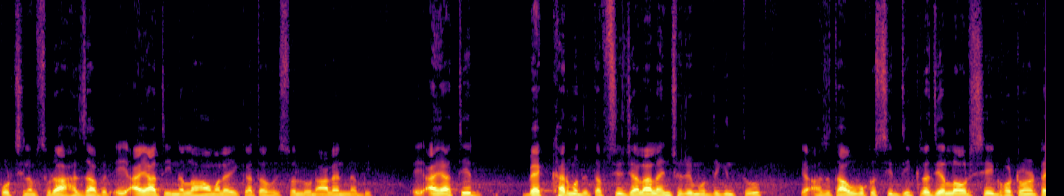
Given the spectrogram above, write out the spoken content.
পড়ছিলাম সুরা আহজাবের এই আয়াত ইনাল্লাহ আলাইকাতা হুসল্লুন আলান নবী এই আয়াতের ব্যাখ্যার মধ্যে, তাফসির জালালাইন শরীর মধ্যে কিন্তু হজরত আবু বকর সিদ্দিক রাজিয়াল্লাহর সেই ঘটনাটা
